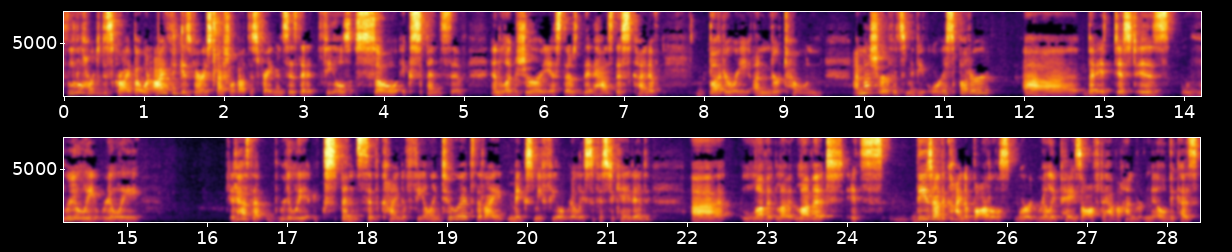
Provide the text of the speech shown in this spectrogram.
it's a little hard to describe, but what I think is very special about this fragrance is that it feels so expensive and luxurious. There's it has this kind of buttery undertone. I'm not sure if it's maybe orris butter, uh, but it just is really, really. It has that really expensive kind of feeling to it that I makes me feel really sophisticated. Uh, love it, love it, love it. It's these are the kind of bottles where it really pays off to have a hundred mil because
